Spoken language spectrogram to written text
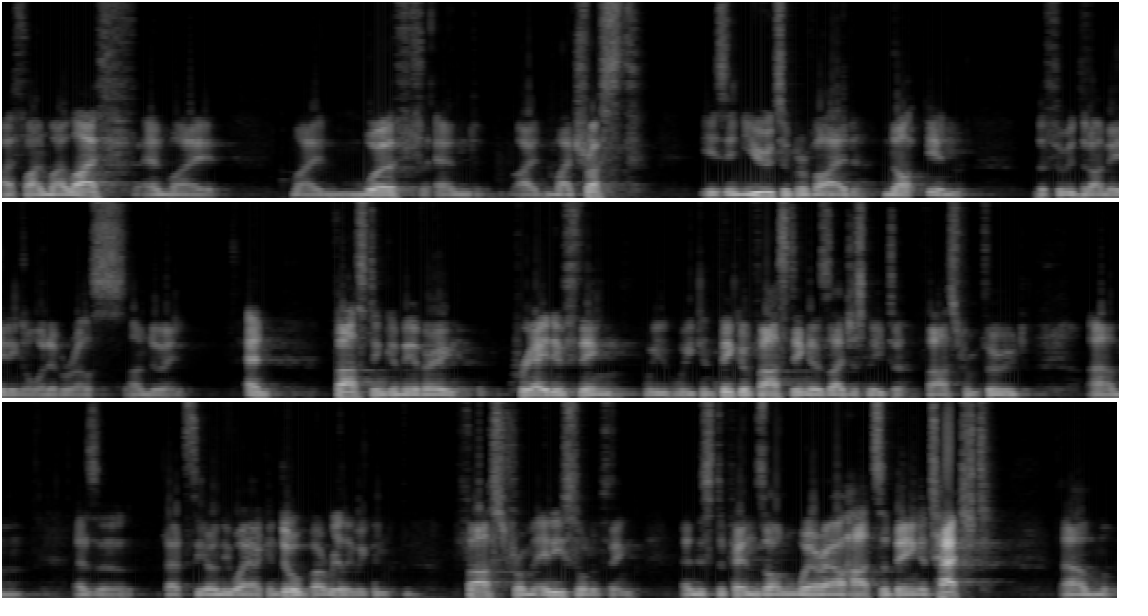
I find my life and my, my worth and I, my trust is in you to provide, not in the food that I'm eating or whatever else I'm doing. And fasting can be a very creative thing. We, we can think of fasting as I just need to fast from food. Um, as a that's the only way I can do it. But really, we can fast from any sort of thing, and this depends on where our hearts are being attached. Um,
